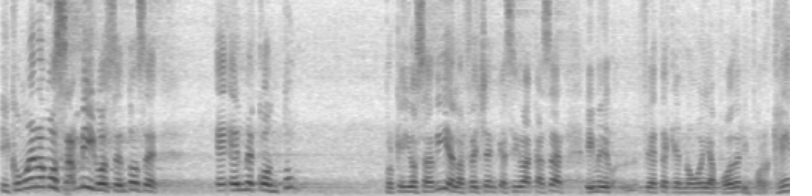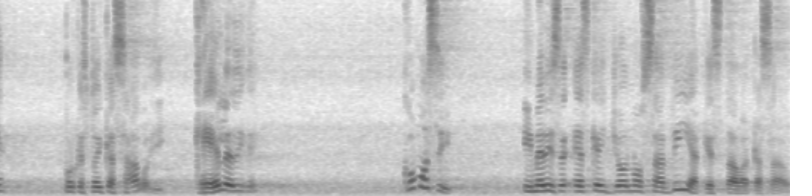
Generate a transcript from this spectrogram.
y como éramos amigos, entonces e, él me contó, porque yo sabía la fecha en que se iba a casar. Y me dijo, fíjate que no voy a poder. ¿Y por qué? Porque estoy casado. ¿Y qué? Le dije, ¿cómo así? Y me dice, es que yo no sabía que estaba casado.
